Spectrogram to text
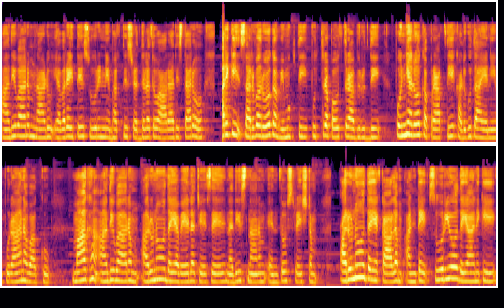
ఆదివారం నాడు ఎవరైతే సూర్యుని భక్తి శ్రద్ధలతో ఆరాధిస్తారో వారికి సర్వరోగ విముక్తి పుత్ర పౌత్ర అభివృద్ధి పుణ్యలోక ప్రాప్తి కలుగుతాయని పురాణ వాక్కు మాఘ ఆదివారం అరుణోదయ వేళ చేసే నదీ స్నానం ఎంతో శ్రేష్టం. అరుణోదయ కాలం అంటే సూర్యోదయానికి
